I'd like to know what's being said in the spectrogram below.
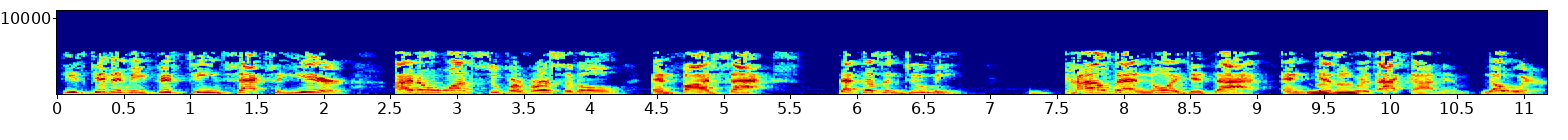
He's giving me 15 sacks a year. I don't want super versatile and five sacks. That doesn't do me. Kyle Van Noy did that, and guess mm-hmm. where that got him? Nowhere.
